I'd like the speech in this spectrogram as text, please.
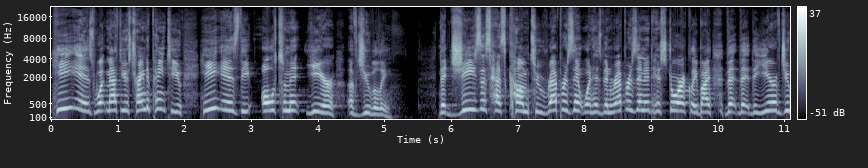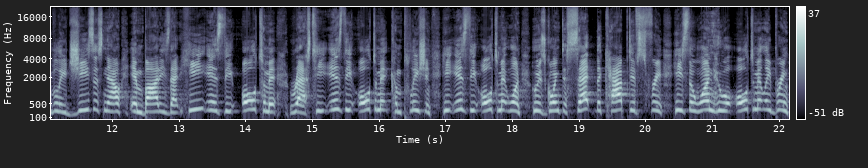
He is what Matthew is trying to paint to you. He is the ultimate year of Jubilee that Jesus has come to represent what has been represented historically by the, the, the, year of Jubilee. Jesus now embodies that He is the ultimate rest. He is the ultimate completion. He is the ultimate one who is going to set the captives free. He's the one who will ultimately bring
